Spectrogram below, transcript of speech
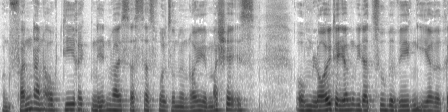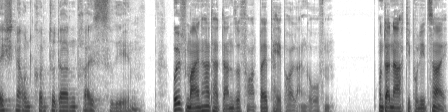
und fand dann auch direkt einen Hinweis, dass das wohl so eine neue Masche ist, um Leute irgendwie dazu bewegen, ihre Rechner und Kontodaten preiszugeben. Ulf Meinhardt hat dann sofort bei PayPal angerufen. Und danach die Polizei,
